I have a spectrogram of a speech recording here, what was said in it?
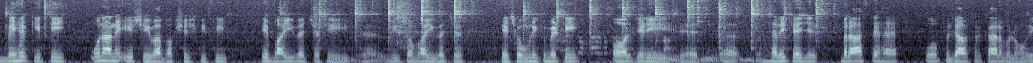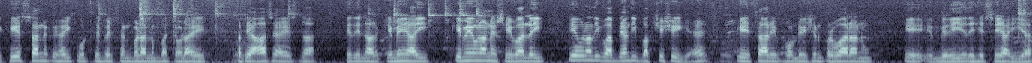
ਮਿਹਰ ਕੀਤੀ ਉਹਨਾਂ ਨੇ ਇਹ ਸੇਵਾ ਬਖਸ਼ਿਸ਼ ਕੀਤੀ। ਇਹ 22 ਵਿੱਚ ਅਸੀਂ ਅਹ, 2022 ਵਿੱਚ ਇਹ ਸ਼੍ਰੋਮਣੀ ਕਮੇਟੀ ਔਰ ਜਿਹੜੀ ਹੈਰੀਟੇਜ ਵਿਰਾਸਤ ਹੈ ਉਹ ਪੰਜਾਬ ਸਰਕਾਰ ਵੱਲੋਂ ਇਹ ਕੇਸ ਸਨ ਕਿ ਹਾਈ ਕੋਰਟ ਦੇ ਵਿੱਚ ਸਨ ਬੜਾ ਲੰਬਾ ਚੌੜਾ ਇਹ ਇਤਿਹਾਸ ਹੈ ਇਸ ਦਾ। ਇਹਦੇ ਨਾਲ ਕਿਵੇਂ ਆਈ ਕਿਵੇਂ ਉਹਨਾਂ ਨੇ ਸੇਵਾ ਲਈ ਇਹ ਉਹਨਾਂ ਦੀ ਬਾਬਿਆਂ ਦੀ ਬਖਸ਼ਿਸ਼ ਹੀ ਹੈ। ਇਹ ਸਾਰੇ ਫਾਊਂਡੇਸ਼ਨ ਪਰਿਵਾਰਾਂ ਨੂੰ ਇਹ ਮਿਲੀ, ਇਹਦੇ ਹਿੱਸੇ ਆਈ ਆ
